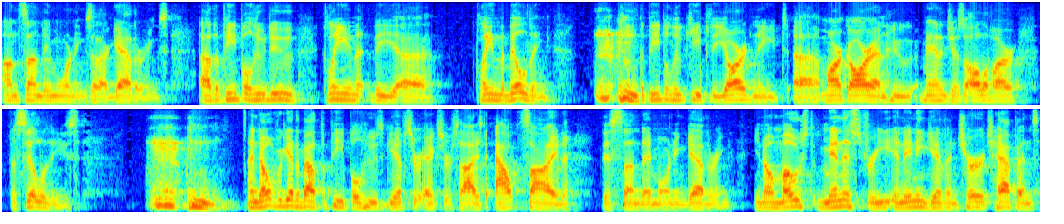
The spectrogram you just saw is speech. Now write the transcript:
on Sunday mornings at our gatherings, uh, the people who do clean the, uh, clean the building, the people who keep the yard neat, uh, Mark Aron, who manages all of our facilities. and don't forget about the people whose gifts are exercised outside this Sunday morning gathering. You know, most ministry in any given church happens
